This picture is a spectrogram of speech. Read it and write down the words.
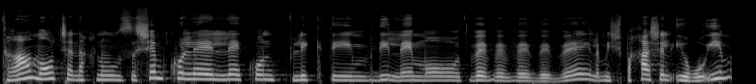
טראומות שאנחנו, זה שם כולל לקונפליקטים, דילמות ו... ו... ו... ו... ו... למשפחה של אירועים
